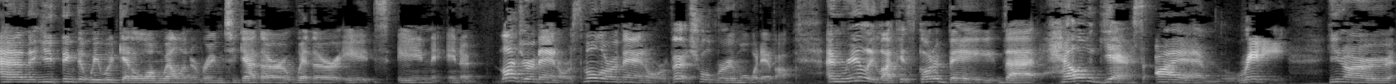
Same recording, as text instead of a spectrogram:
and you think that we would get along well in a room together, whether it's in in a larger event or a smaller event or a virtual room or whatever. And really, like, it's got to be that hell yes, I am ready you know,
